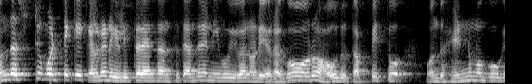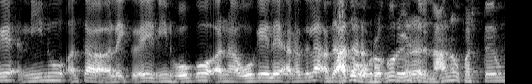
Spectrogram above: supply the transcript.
ಒಂದಷ್ಟು ಮಟ್ಟಕ್ಕೆ ಕೆಳಗಡೆ ಇಳಿತಾರೆ ಅಂತ ಅನ್ಸುತ್ತೆ. ಅಂದ್ರೆ ನೀವು ಈಗ ನೋಡಿ ರಘು ಅವರು ಹೌದು ತಪ್ಪಿತ್ತು. ಒಂದು ಹೆಣ್ಣು ಮಗುಗೆ ನೀನು ಅಂತ ಲೈಕ್ ಏ ನೀನು ಹೋಗೋ ಅನ್ನ ಹೋಗೇಲೆ ಅನ್ನೋದೆಲ್ಲ ಹೇಳ್ತಾರೆ ನಾನು ಫಸ್ಟ್ ಟೈಮ್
